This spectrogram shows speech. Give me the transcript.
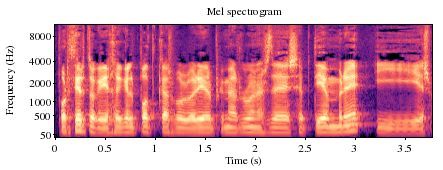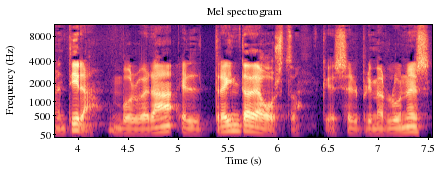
Por cierto, que dije que el podcast volvería el primer lunes de septiembre y es mentira, volverá el 30 de agosto, que es el primer lunes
